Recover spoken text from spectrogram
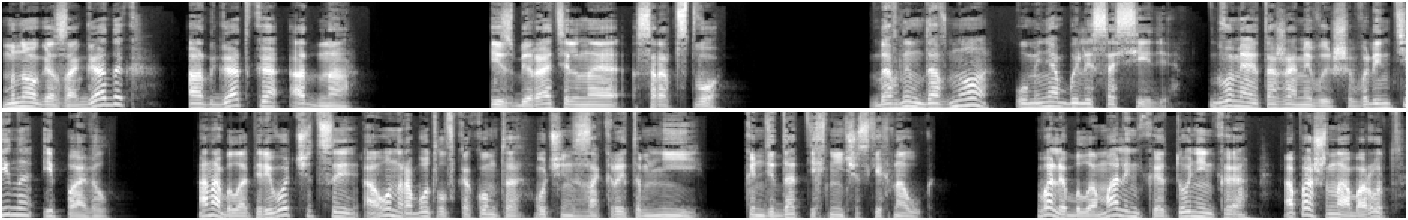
Много загадок, отгадка одна. Избирательное сродство. Давным-давно у меня были соседи, двумя этажами выше, Валентина и Павел. Она была переводчицей, а он работал в каком-то очень закрытом НИИ, кандидат технических наук. Валя была маленькая, тоненькая, а Паша, наоборот,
